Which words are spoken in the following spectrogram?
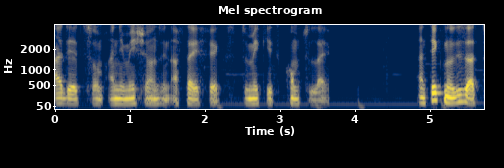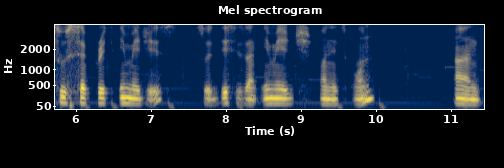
added some animations in After Effects to make it come to life. And take note, these are two separate images. So this is an image on its own, and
